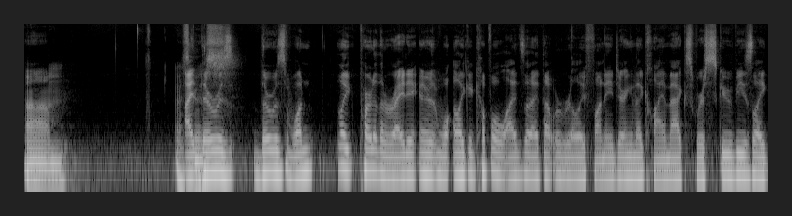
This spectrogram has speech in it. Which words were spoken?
Um, was I there s- was there was one like part of the writing or like a couple of lines that I thought were really funny during the climax where Scooby's like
